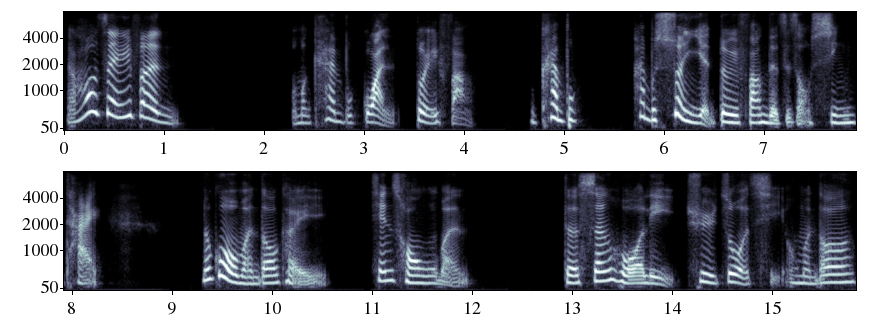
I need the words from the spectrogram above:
然后这一份我们看不惯对方，看不看不顺眼对方的这种心态，如果我们都可以先从我们的生活里去做起，我们都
